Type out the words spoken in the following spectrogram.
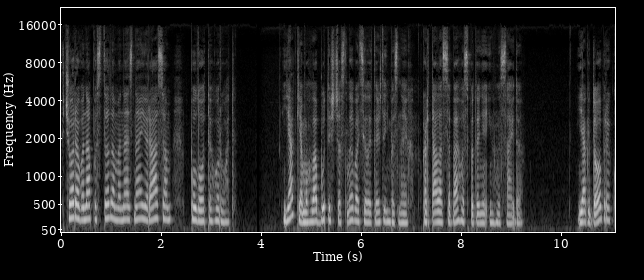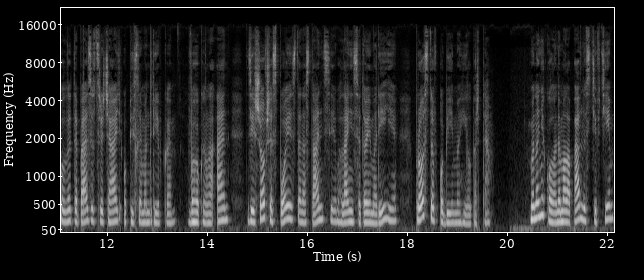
Вчора вона пустила мене з нею разом полоти город. Як я могла бути щаслива цілий тиждень без них, картала себе господиня Інглесайдо. Як добре, коли тебе зустрічають опісля мандрівки, вигукнула Ен, зійшовши з поїзда на станції в глені Святої Марії, просто в обійми Гілберта. Вона ніколи не мала певності в тім,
